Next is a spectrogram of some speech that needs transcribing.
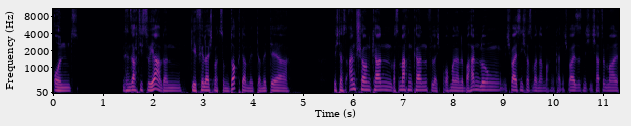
und dann sagte ich so, ja, dann geh vielleicht mal zum Doc damit, damit der sich das anschauen kann, was machen kann. Vielleicht braucht man eine Behandlung. Ich weiß nicht, was man da machen kann. Ich weiß es nicht. Ich hatte mal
